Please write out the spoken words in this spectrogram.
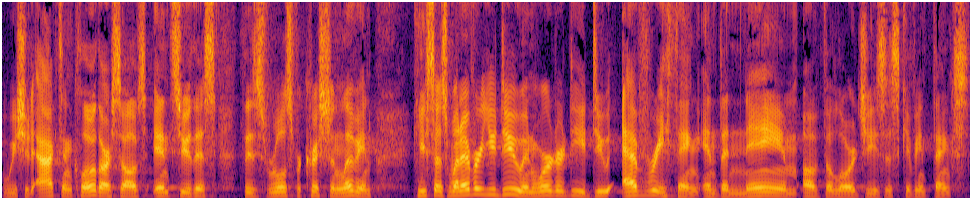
we should act and clothe ourselves into this, these rules for Christian living. He says, Whatever you do in word or deed, do everything in the name of the Lord Jesus, giving thanks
